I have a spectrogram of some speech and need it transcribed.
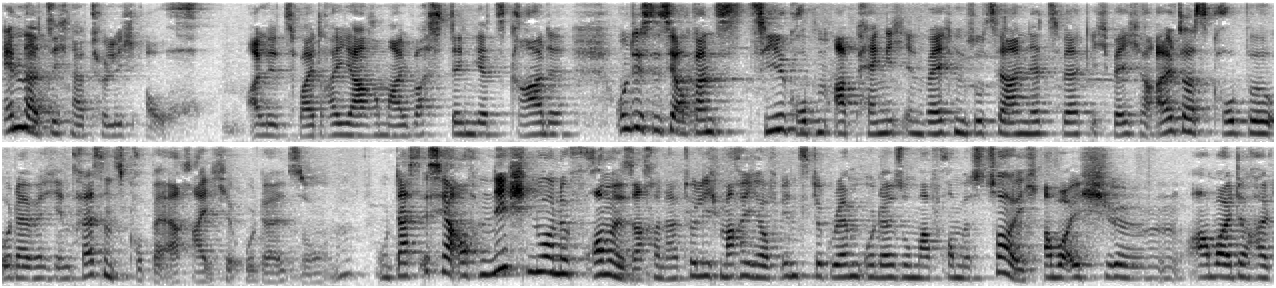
ändert sich natürlich auch alle zwei, drei Jahre mal, was denn jetzt gerade. Und es ist ja auch ganz zielgruppenabhängig, in welchem sozialen Netzwerk ich welche Altersgruppe oder welche Interessensgruppe erreiche oder so. Ne? Und das ist ja auch nicht nur eine fromme Sache. Natürlich mache ich auf Instagram oder so mal frommes Zeug. Aber ich äh, arbeite halt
